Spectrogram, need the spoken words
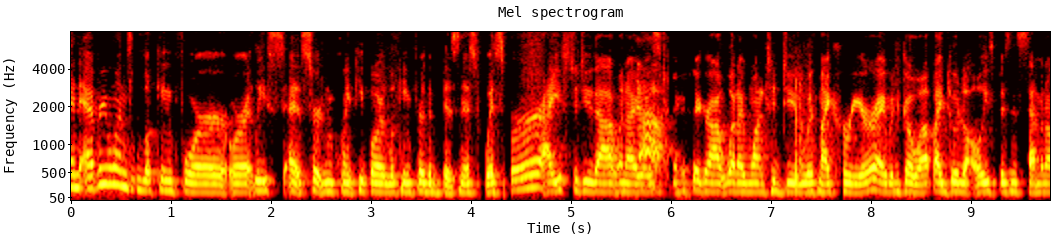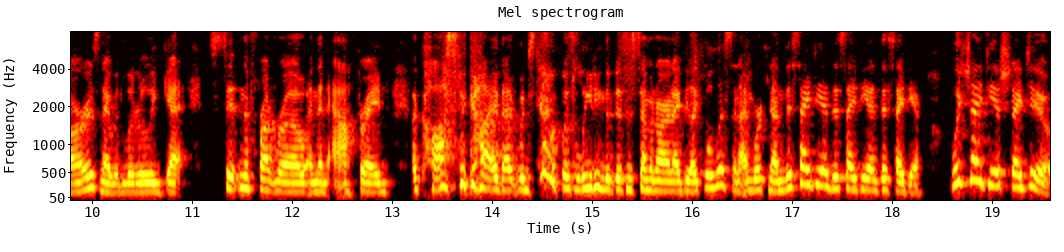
and everyone's looking for, or at least at a certain point, people are looking for the business whisperer. I used to do that when I yeah. was trying to figure out what I want to do with my career. I would go up, I'd go to all these business seminars, and I would literally get sit in the front row. And then after I'd accost the guy that was was leading the business seminar, and I'd be like, "Well, listen, I'm working on this idea, this idea, and this idea. Which idea should I do?"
